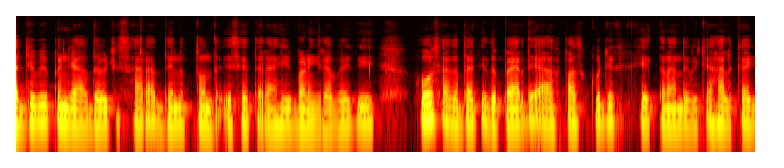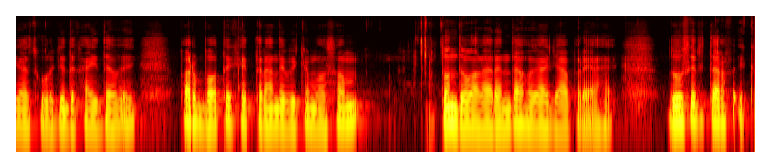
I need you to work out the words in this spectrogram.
ਅੱਜ ਵੀ ਪੰਜਾਬ ਦੇ ਵਿੱਚ ਸਾਰਾ ਦਿਨ ਧੁੰਦ ਇਸੇ ਤਰ੍ਹਾਂ ਹੀ ਬਣੀ ਰਹੇਗੀ। ਹੋ ਸਕਦਾ ਕਿ ਦੁਪਹਿਰ ਦੇ ਆਸ-ਪਾਸ ਕੁਝ ਖੇਤਰਾਂ ਦੇ ਵਿੱਚ ਹਲਕਾ ਜਿਹਾ ਸੂਰਜ ਦਿਖਾਈ ਦੇਵੇ, ਪਰ ਬਹੁਤੇ ਖੇਤਰਾਂ ਦੇ ਵਿੱਚ ਮੌਸਮ ਧੁੰਦ ਵਾਲਾ ਰਹਿੰਦਾ ਹੋਇਆ ਜਾਪ ਰਿਹਾ ਹੈ। ਦੂਸਰੀ ਤਰਫ ਇੱਕ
